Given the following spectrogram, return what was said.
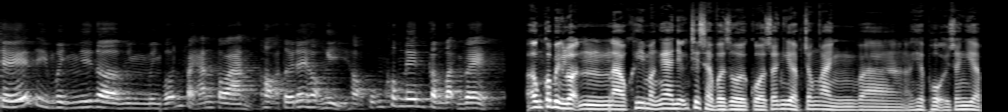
chế thì mình bây giờ mình mình vẫn phải an toàn. Họ tới đây họ nghỉ, họ cũng không nên cầm bệnh về. Ông có bình luận nào khi mà nghe những chia sẻ vừa rồi của doanh nghiệp trong ngành và hiệp hội doanh nghiệp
